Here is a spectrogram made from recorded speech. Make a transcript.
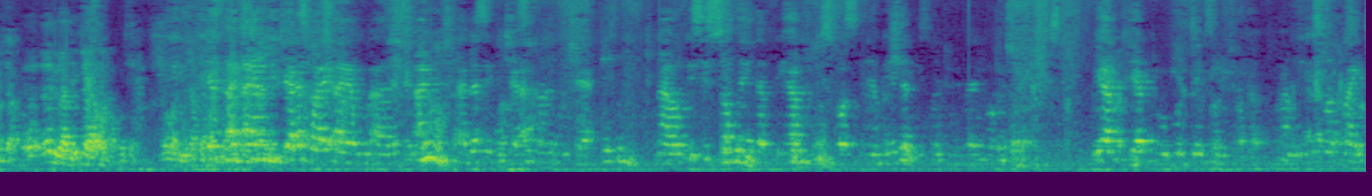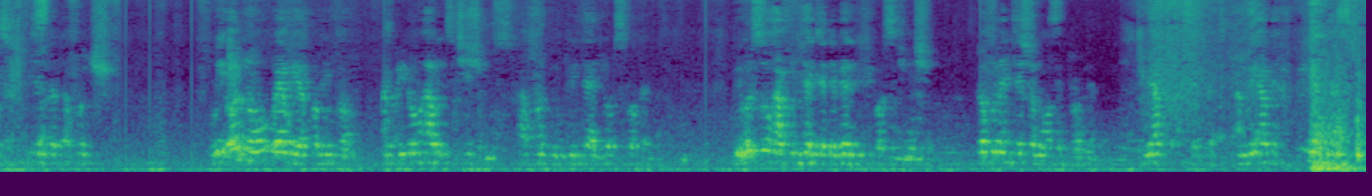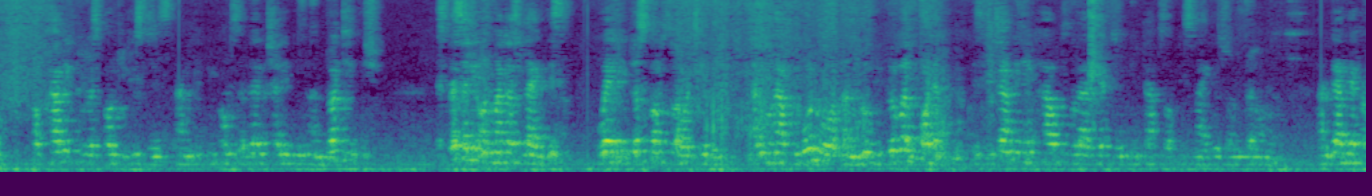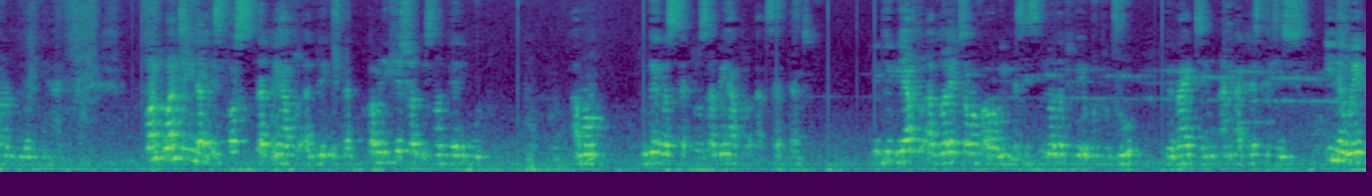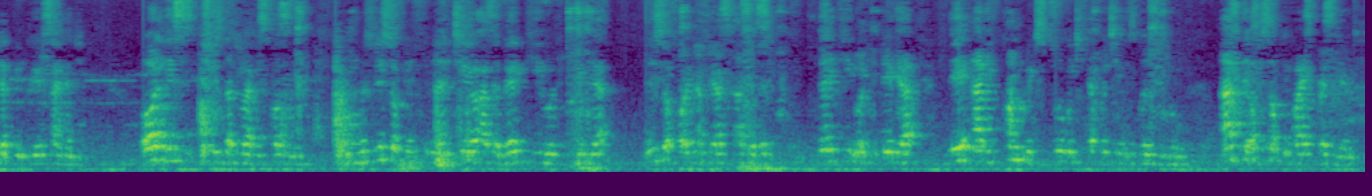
You are the chair of the No one is the chair. Yes, I, I am the chair, that's why I am, uh, addressing- I'm addressing the chair, Honorable Chair. Now, this is something that we have to discuss in a way that is going to be very professional. We are not here to put things on each other, and it is not right, this is the approach. We all know where we are coming from, and we know how institutions have not been doing their jobs properly. We also have inherited a very difficult situation. Documentation was a problem. We have to accept that, and we have the clearness of having to respond to these things, and it becomes a very challenging and daunting issue, especially on matters like this, where it just comes to our table, and we have the whole world and glo- the global order is determining how people are getting in terms of this migration phenomenon, and Gambia cannot be left behind. One, one thing that is first that we have to agree is that communication is not very good among the various sectors, and we have to accept that. We, we have to acknowledge some of our weaknesses in order to be able to do the right thing and address the issues in a way that will create synergy. All these issues that you are discussing, the Ministry of In- Interior has a very key role to play there. The Ministry of Foreign Affairs has a very, very key role to play there. They are the conduits through which everything is going to go. As the Office of the Vice President,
